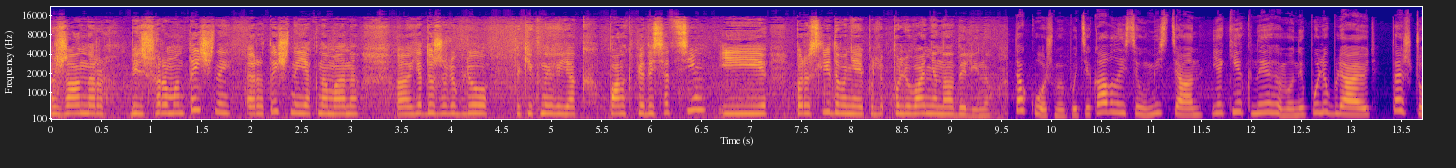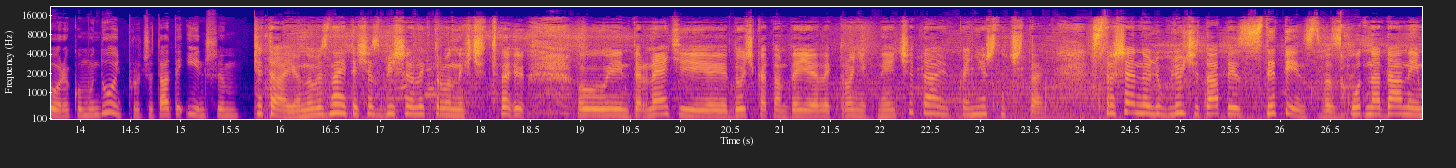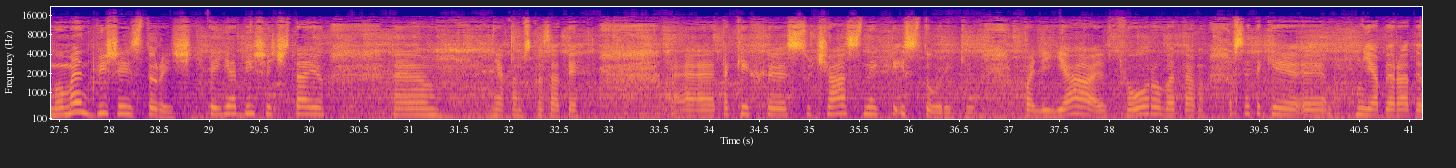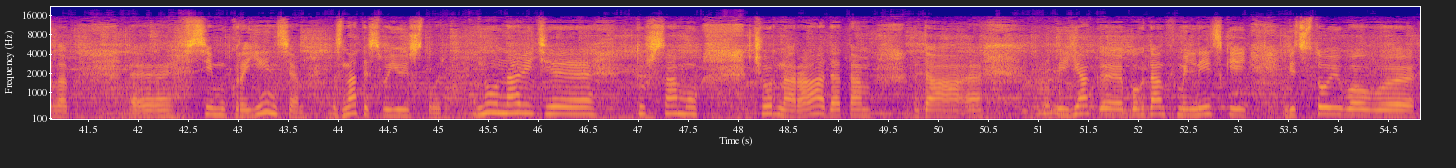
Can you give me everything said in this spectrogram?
жанр більш романтичний, еротичний, як на мене. Е, Я дуже люблю такі книги, як Панк 57 і переслідування і полювання на Аделіну. Також ми поцікавилися у містян, які книги вони полюбляють та що рекомендують прочитати іншим. Читаю. Ну ви знаєте, зараз більше електронних читаю у інтернеті. Дочка там дає електронні книги. Читаю, звісно, читаю. Страшенно люблю читати з дитинства. От на даний момент більше історичні. Я більше читаю, е, як вам сказати. е, Таких е, сучасних істориків Палія, Альфьорова там. Все-таки е, я би радила всім українцям знати свою історію. Ну навіть ту ж саму Чорна Рада, там да, е, як е, Богдан Хмельницький відстоював е,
